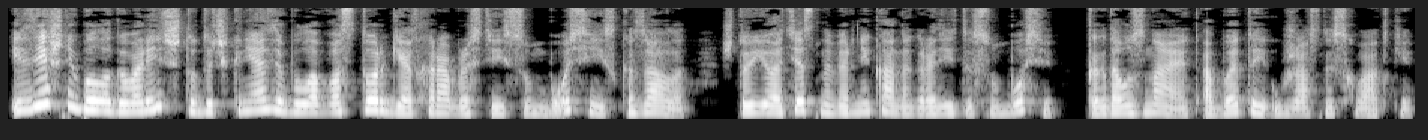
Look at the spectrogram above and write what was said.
Излишне было говорить, что дочь князя была в восторге от храбрости Исумбоси и сказала, что ее отец наверняка наградит Исумбоси, когда узнает об этой ужасной схватке.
